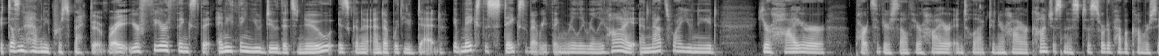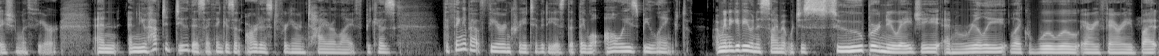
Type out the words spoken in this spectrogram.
it doesn't have any perspective, right? Your fear thinks that anything you do that's new is going to end up with you dead. It makes the stakes of everything really, really high. And that's why you need your higher parts of yourself, your higher intellect and your higher consciousness to sort of have a conversation with fear. And and you have to do this, I think, as an artist for your entire life because the thing about fear and creativity is that they will always be linked. I'm going to give you an assignment which is super new agey and really like woo woo, airy fairy, but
